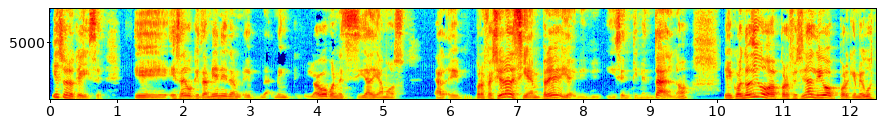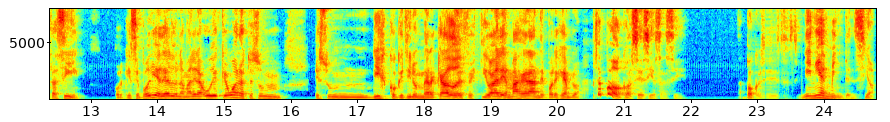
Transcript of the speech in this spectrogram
Y eso es lo que hice. Eh, es algo que también era, eh, lo hago por necesidad, digamos, eh, profesional siempre y, sentimental, ¿no? cuando digo profesional, digo porque me gusta así, porque se podría leer de una manera, uy, qué bueno, esto es un, es un disco que tiene un mercado de festivales más grande, por ejemplo. tampoco sé si es así. Tampoco sé si es así. Ni, ni es mi intención.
